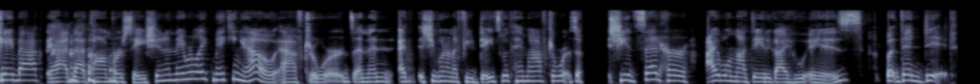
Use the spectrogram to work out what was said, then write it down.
came back, they had that conversation and they were like making out afterwards. And then I- she went on a few dates with him afterwards. So she had said her, I will not date a guy who is, but then did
